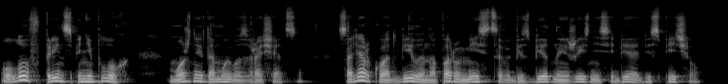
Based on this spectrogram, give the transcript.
Улов, в принципе, неплох. Можно и домой возвращаться. Солярку отбил и на пару месяцев безбедной жизни себе обеспечил.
